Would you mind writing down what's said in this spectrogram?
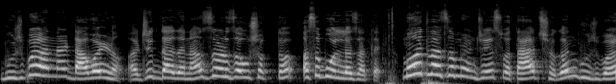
भुजबळांना डावलणं अजितदादांना जड जाऊ शकतं असं बोललं जात आहे महत्वाचं म्हणजे स्वतः छगन भुजबळ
